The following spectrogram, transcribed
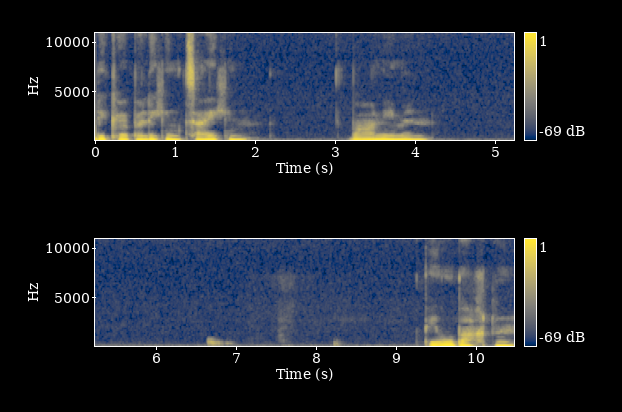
Die körperlichen Zeichen wahrnehmen. Beobachten.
